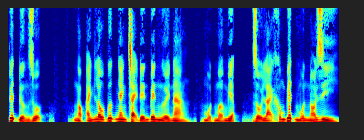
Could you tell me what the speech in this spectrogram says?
Tuyết đường ruộng, Ngọc Ánh lâu bước nhanh chạy đến bên người nàng, một mở miệng, rồi lại không biết muốn nói gì.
